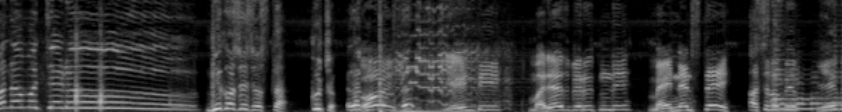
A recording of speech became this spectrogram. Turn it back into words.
మనం వచ్చాడు! నీకోసం చూస్తా. కూర్చో ఇలా కూర్చో. ఓయ్ ఏంటి? మర్యాద పెరుగుతుంది? మెయింటెనెన్స్ తే అసలు మేము ఏం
